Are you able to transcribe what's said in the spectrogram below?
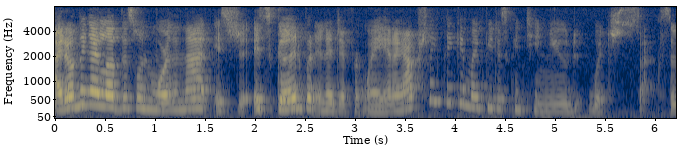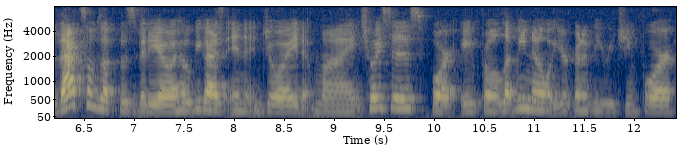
I don't think I love this one more than that. It's just, it's good, but in a different way. And I actually think it might be discontinued, which sucks. That sums up this video. I hope you guys enjoyed my choices for April. Let me know what you're going to be reaching for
